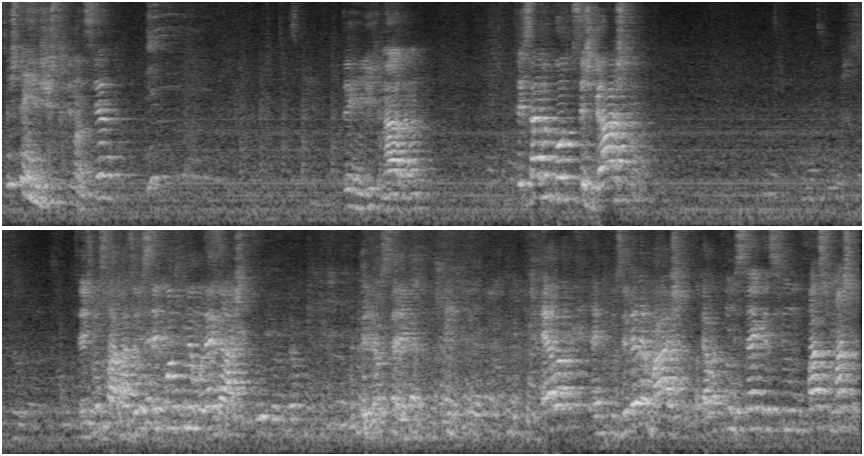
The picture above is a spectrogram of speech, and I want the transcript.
vocês têm registro financeiro? Tem de nada, né? Vocês sabem quanto vocês gastam? Vocês não sabem, mas eu sei quanto minha mulher gasta. Eu sei. Ela, inclusive, ela é mágica. Ela consegue, assim, não faço mágica,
